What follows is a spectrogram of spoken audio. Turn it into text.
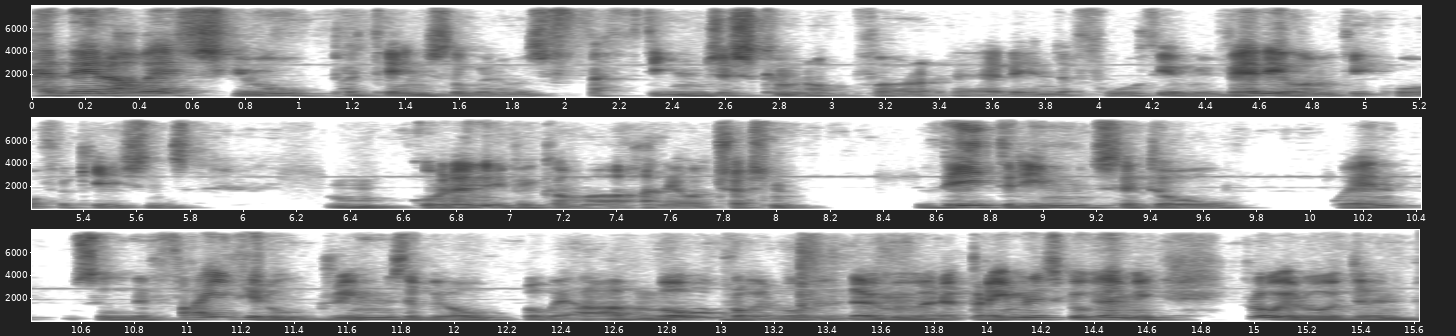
And then I left school potentially when I was 15, just coming up for uh, the end of fourth year with very limited qualifications, going in to become a, an electrician. They dreamed had all went. So the five-year-old dreams that we all probably have, and we all probably wrote them down when we were at primary school, didn't we? Probably wrote down,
